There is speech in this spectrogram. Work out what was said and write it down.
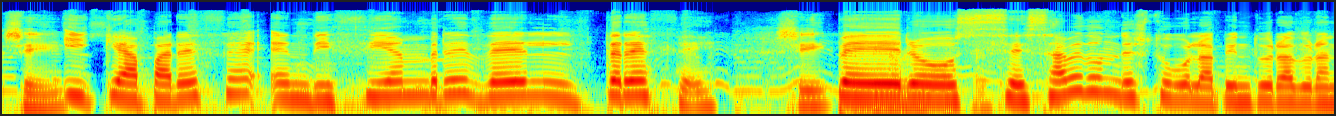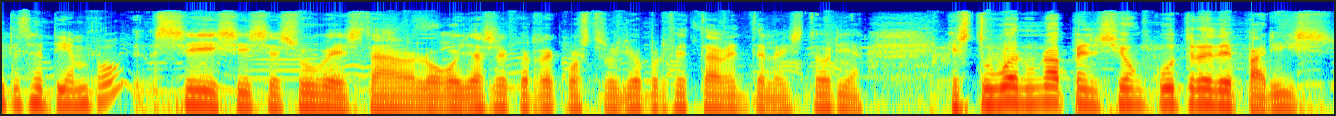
Sí. y que aparece en diciembre del 13. Sí. Pero ¿se sabe dónde estuvo la pintura durante ese tiempo? Sí, sí, se sube, está, luego ya se reconstruyó perfectamente la historia. Estuvo en una pensión cutre de París.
